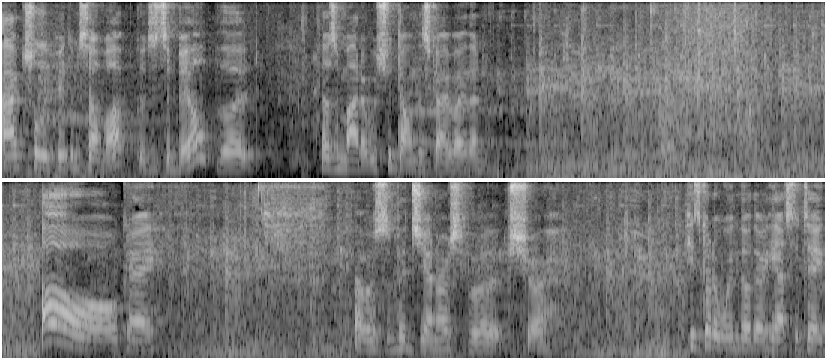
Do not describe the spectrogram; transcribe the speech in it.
actually pick himself up because it's a Bale, but doesn't matter. We should down this guy by then. Oh, okay. That was a bit generous, but sure. He's got a window there he has to take.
